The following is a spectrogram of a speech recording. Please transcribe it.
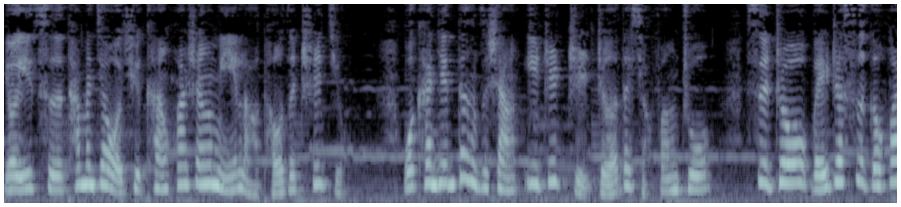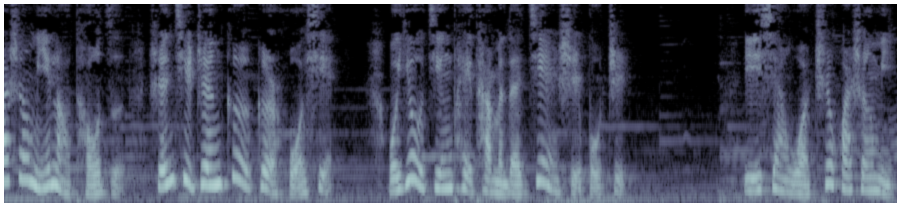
有一次，他们叫我去看花生米老头子吃酒。我看见凳子上一只纸折的小方桌，四周围着四个花生米老头子，神气真个个活现。我又敬佩他们的见识不至。一向我吃花生米，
